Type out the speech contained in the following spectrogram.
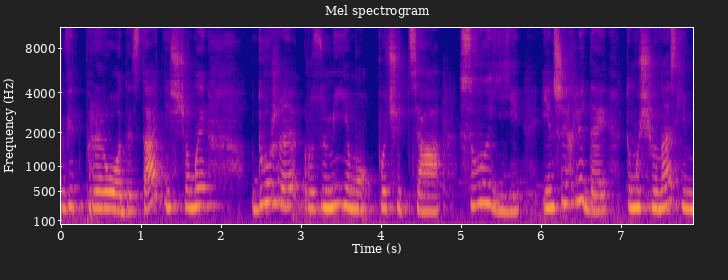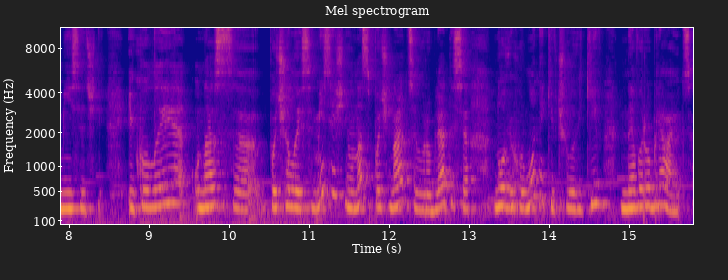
від природи здатність, що ми дуже розуміємо почуття свої, інших людей, тому що у нас є місячні. І коли у нас е, почалися місячні, у нас починаються вироблятися нові гормони, які в чоловіків не виробляються.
